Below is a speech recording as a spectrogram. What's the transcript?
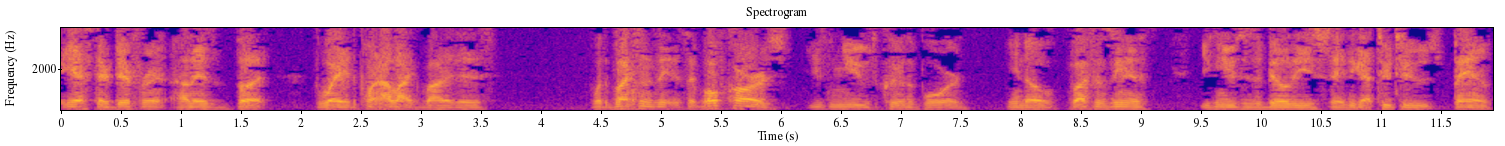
yes, they're different how it is, but the way the point I like about it is with the Sun Zenith, it's that both cards you can use to clear the board. You know, Sun Zenith, you can use his abilities. Say they got two twos, bam,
